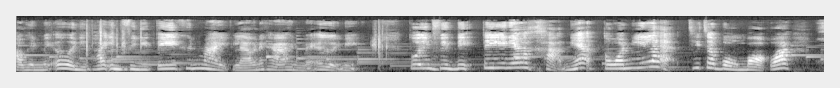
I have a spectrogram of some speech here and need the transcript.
าๆเห็นไหมเอ่ยนี่ไพ่อินฟินิตี้ขึ้นมาอีกแล้วนะคะ เห็นไหมเอ่ยนี่ ตัวอินฟินิตี้เนี่ยแหละค่ะเนี่ยตัวนี้แหละที่จะบ่งบอกว่าค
